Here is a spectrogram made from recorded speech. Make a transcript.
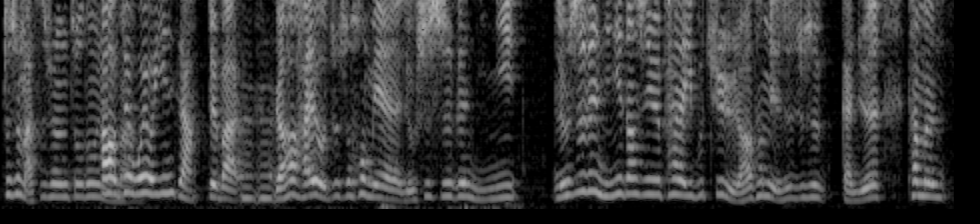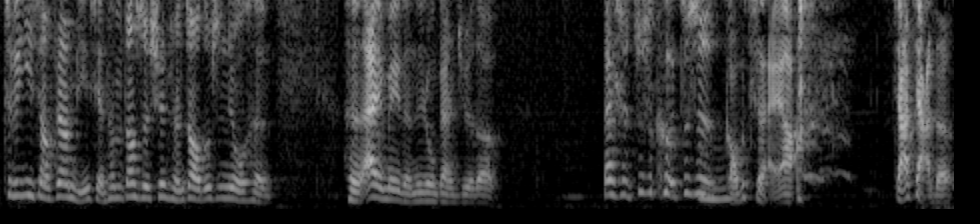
就是马思纯、周冬雨哦，对我有印象，对吧？嗯嗯。然后还有就是后面刘诗诗跟倪妮。刘诗诗跟倪妮当时因为拍了一部剧，然后他们也是就是感觉他们这个意向非常明显，他们当时的宣传照都是那种很很暧昧的那种感觉的，但是就是可就是搞不起来呀，假假的，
